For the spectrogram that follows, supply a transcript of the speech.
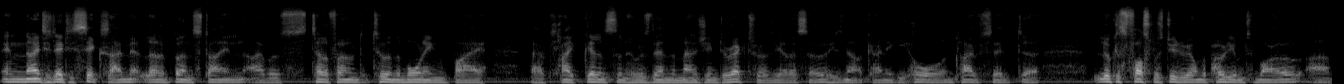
In 1986, I met Leonard Bernstein. I was telephoned at 2 in the morning by uh, Clive Gillinson, who was then the managing director of the LSO. He's now at Carnegie Hall. And Clive said, uh, Lukas Foss was due to be on the podium tomorrow. Um,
